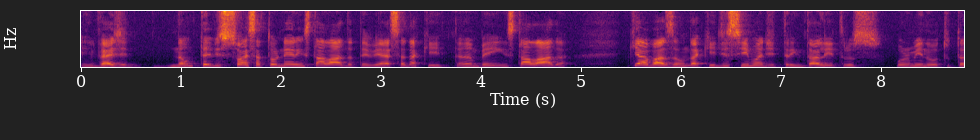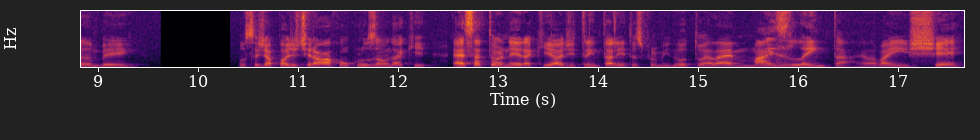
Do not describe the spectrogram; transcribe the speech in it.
em vez de não teve só essa torneira instalada, teve essa daqui também instalada, que a vazão daqui de cima de 30 litros por minuto também. Você já pode tirar uma conclusão daqui. Essa torneira aqui, ó, de 30 litros por minuto, ela é mais lenta, ela vai encher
